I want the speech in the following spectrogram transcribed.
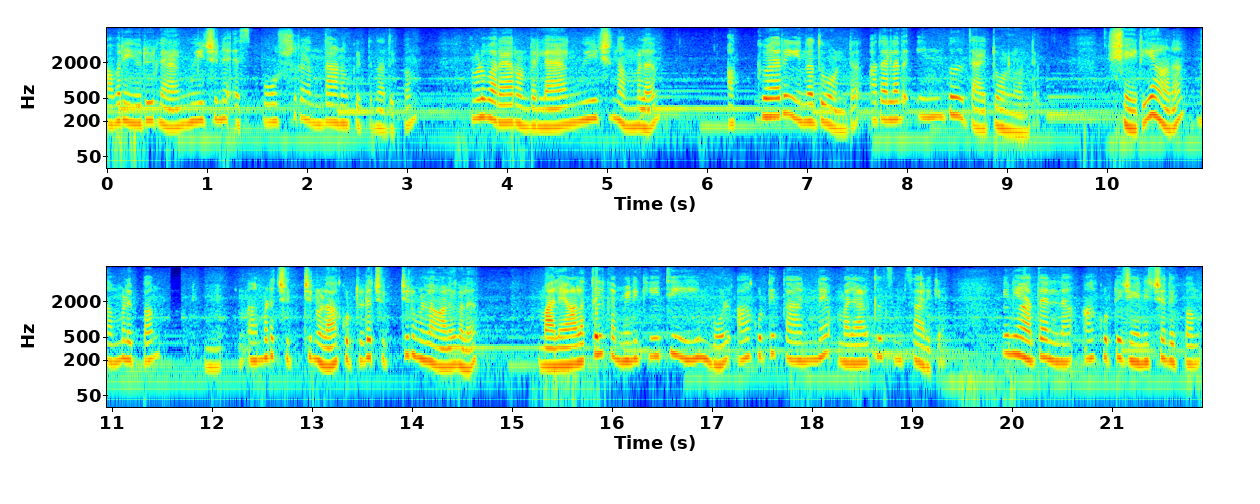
അവരെ ഒരു ലാംഗ്വേജിന് എക്സ്പോഷർ എന്താണോ കിട്ടുന്നത് ഇപ്പം? നമ്മൾ പറയാറുണ്ട് ലാംഗ്വേജ് നമ്മൾ അക്വയർ ചെയ്യുന്നത് കൊണ്ട് അതല്ലാതെ ഇൻബിൽഡ് ആയിട്ടുള്ളതുണ്ട് ശരിയാണ് നമ്മളിപ്പം നമ്മുടെ ചുറ്റിനുള്ള ആ കുട്ടിയുടെ ചുറ്റിനുമുള്ള ആളുകൾ മലയാളത്തിൽ കമ്മ്യൂണിക്കേറ്റ് ചെയ്യുമ്പോൾ ആ കുട്ടി തന്നെ മലയാളത്തിൽ സംസാരിക്കാം. ഇനി അതല്ല ആ കുട്ടി ജനിച്ചതിപ്പം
